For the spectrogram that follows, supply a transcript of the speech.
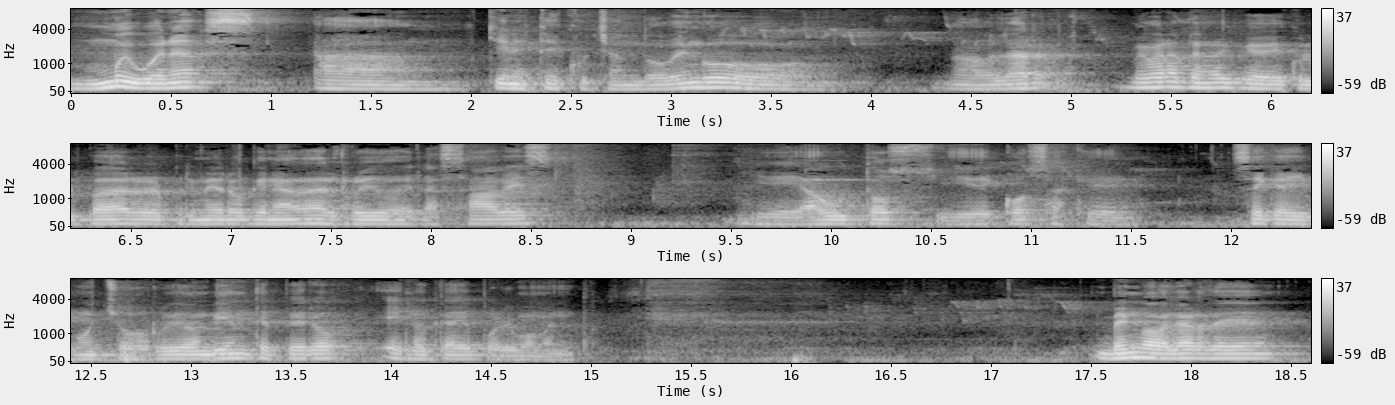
Muy buenas a quien esté escuchando. Vengo a hablar, me van a tener que disculpar primero que nada el ruido de las aves y de autos y de cosas que sé que hay mucho ruido ambiente, pero es lo que hay por el momento. Vengo a hablar del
